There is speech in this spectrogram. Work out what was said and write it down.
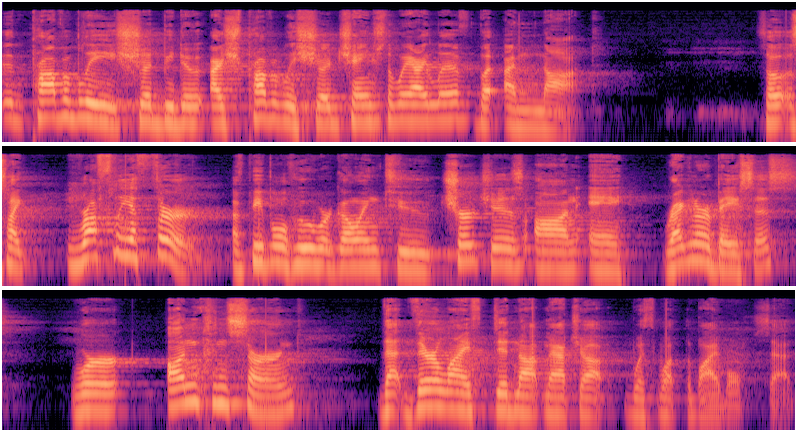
it probably should be do. I probably should change the way I live, but I'm not. So it was like roughly a third of people who were going to churches on a regular basis were unconcerned that their life did not match up with what the Bible said.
